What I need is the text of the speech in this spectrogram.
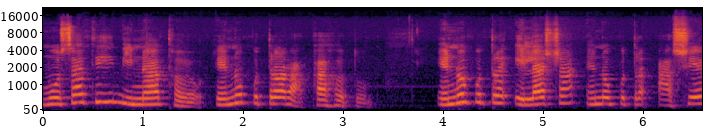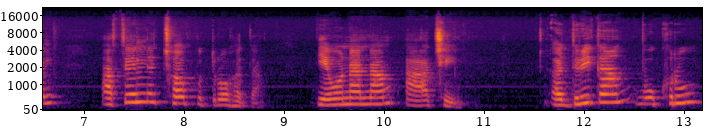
મોસાથી બીના થયો. તેનો પુત્ર રાફા હતો. એનો પુત્ર એલાશા, એનો પુત્ર આશેલ. આશેલને છ પુત્રો હતા. તેઓના નામ આ છે. અદ્રિકામ બોખરુ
